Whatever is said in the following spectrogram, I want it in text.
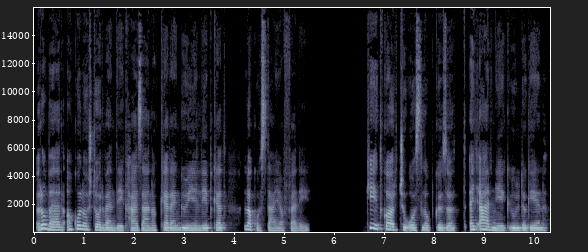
Robert a kolostor vendégházának kerengőjén lépked, lakosztálya felé. Két karcsú oszlop között egy árnyék üldögél,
